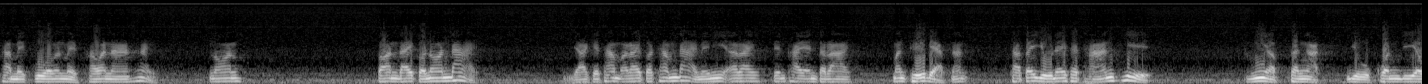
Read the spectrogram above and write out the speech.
ถ้าไม่กลัวมันไม่ภาวนาให้ นอน ตอนใดก็นอนได้ อยากจะทำอะไรก็ทำได้ ไม่มีอะไรเป็นภัยอันตราย มันถือแบบนั้น ถ้าไปอยู่ในสถานที่เงียบสงัด อยู่คนเดียว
